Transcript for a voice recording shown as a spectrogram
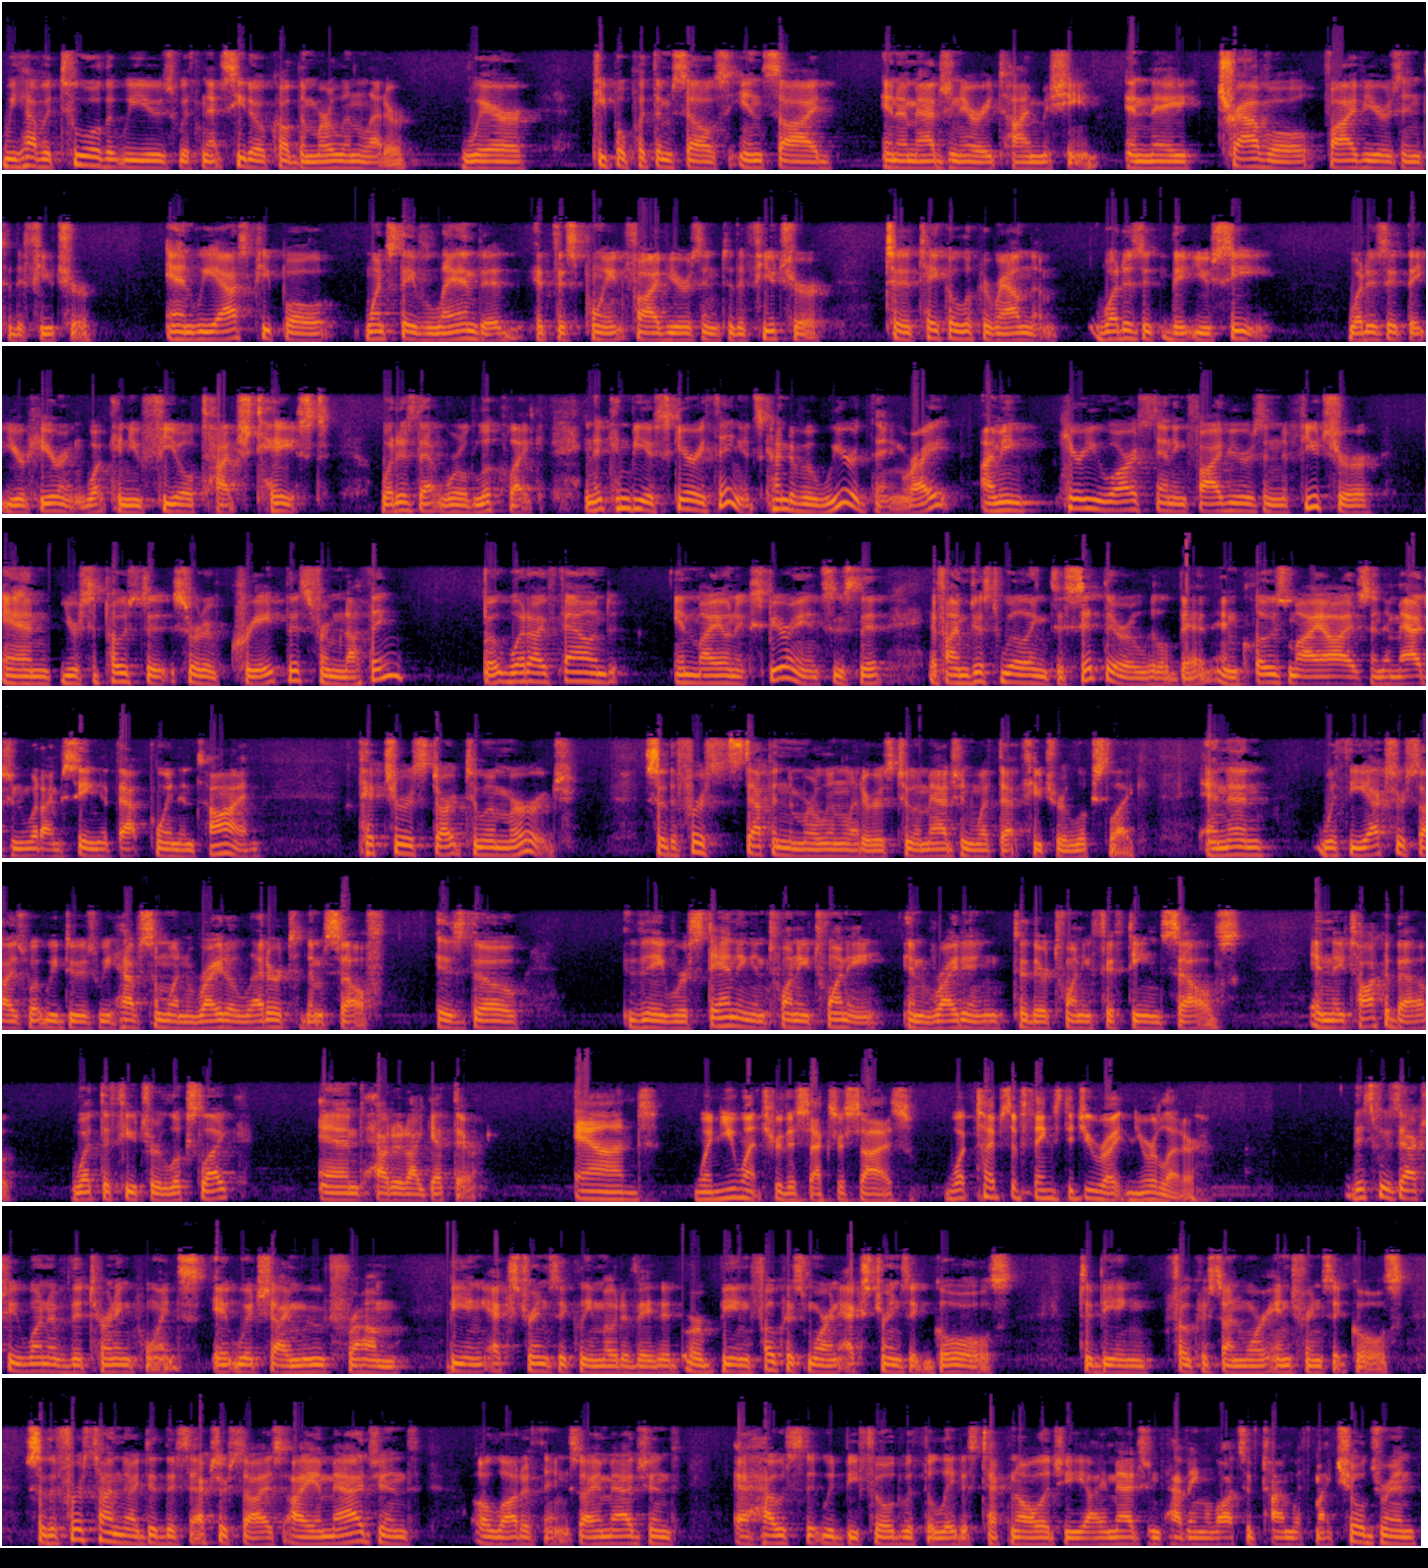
We have a tool that we use with Netsido called the Merlin Letter, where people put themselves inside an imaginary time machine and they travel five years into the future. And we ask people once they've landed at this point, five years into the future, to take a look around them. What is it that you see? What is it that you're hearing? What can you feel, touch, taste? What does that world look like? And it can be a scary thing. It's kind of a weird thing, right? I mean, here you are standing five years in the future, and you're supposed to sort of create this from nothing. But what I've found in my own experience is that if I'm just willing to sit there a little bit and close my eyes and imagine what I'm seeing at that point in time, pictures start to emerge. So the first step in the Merlin letter is to imagine what that future looks like. And then with the exercise, what we do is we have someone write a letter to themselves as though they were standing in 2020 and writing to their 2015 selves. And they talk about what the future looks like and how did I get there. And when you went through this exercise, what types of things did you write in your letter? This was actually one of the turning points at which I moved from being extrinsically motivated or being focused more on extrinsic goals to being focused on more intrinsic goals. So the first time that I did this exercise, I imagined a lot of things. I imagined a house that would be filled with the latest technology. I imagined having lots of time with my children.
